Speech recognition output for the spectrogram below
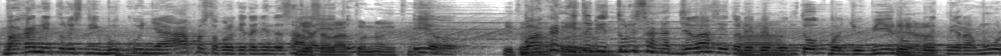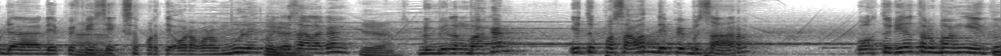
bahkan ditulis di bukunya apa tuh kalau kita nyata salah Jasa itu. Itu. Iya. Itu bahkan itu ditulis sangat jelas itu DP bentuk baju biru, Iya. kulit merah muda, DP fisik seperti orang-orang bule kalau nggak salah kan. Iya. Dia bilang bahkan itu pesawat DP besar waktu dia terbang itu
